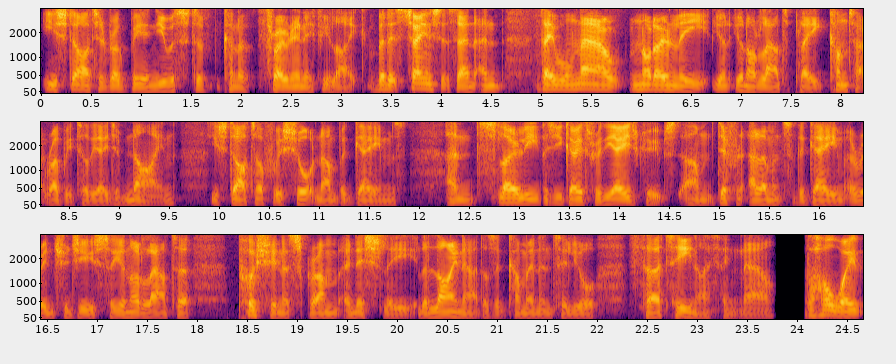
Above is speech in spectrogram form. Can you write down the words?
you started rugby and you were sort of kind of thrown in, if you like. But it's changed since then, and they will now not only you're, you're not allowed to play contact rugby till the age of nine. You start off with short numbered games, and slowly, as you go through the age groups, um, different elements of the game are introduced. So you're not allowed to push in a scrum initially. The line out doesn't come in until you're 13, I think, now. The whole way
